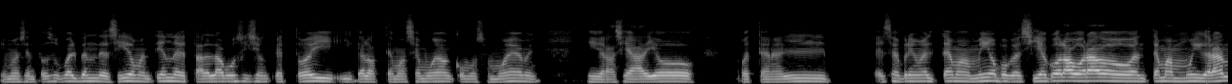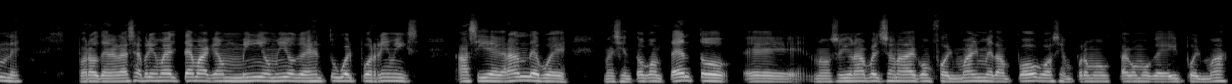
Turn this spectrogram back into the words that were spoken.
y me siento súper bendecido, ¿me entiendes? De estar en la posición que estoy y, que los temas se muevan como se mueven. Y gracias a Dios, pues tener ese primer tema mío, porque sí he colaborado en temas muy grandes, pero tener ese primer tema que es mío, mío, que es en tu cuerpo remix, así de grande, pues me siento contento. Eh, no soy una persona de conformarme tampoco, siempre me gusta como que ir por más.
